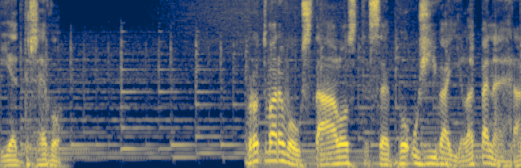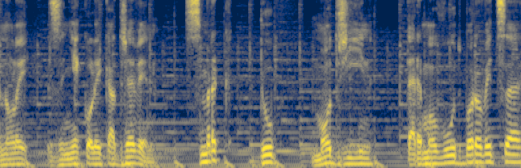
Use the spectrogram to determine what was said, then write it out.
je dřevo. Pro tvarovou stálost se používají lepené hranoly z několika dřevin. Smrk, dub, modřín, termovůd borovice,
